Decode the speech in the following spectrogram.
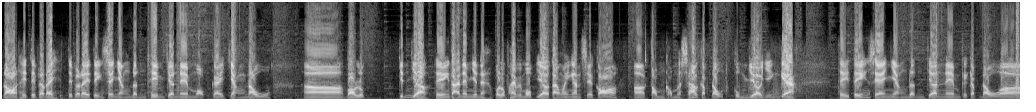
Đó thì tiếp theo đây, tiếp theo đây Tiến sẽ nhận định thêm cho anh em một cái trận đấu à, vào lúc 9 giờ thì hiện tại anh em nhìn nè vào lúc 21 giờ tại ngoại Anh sẽ có à, tổng cộng là 6 cặp đấu cùng giờ diễn ra. Thì Tiến sẽ nhận định cho anh em cái cặp đấu à,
